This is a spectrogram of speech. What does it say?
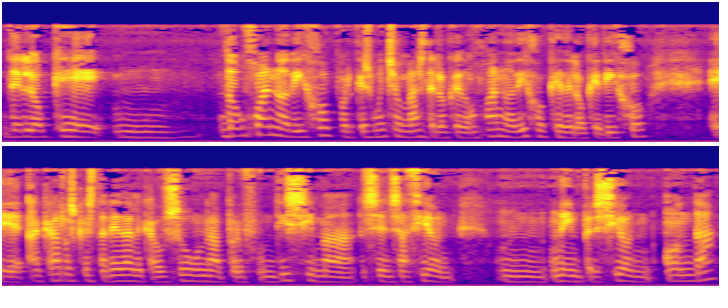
de lo que mm, Don Juan no dijo, porque es mucho más de lo que Don Juan no dijo que de lo que dijo, eh, a Carlos Castaneda le causó una profundísima sensación, una impresión honda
